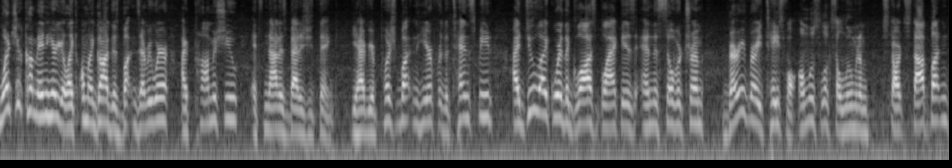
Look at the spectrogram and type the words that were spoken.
Once you come in here, you're like, oh my God, there's buttons everywhere. I promise you, it's not as bad as you think. You have your push button here for the 10 speed. I do like where the gloss black is and the silver trim. Very, very tasteful. Almost looks aluminum start stop button.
